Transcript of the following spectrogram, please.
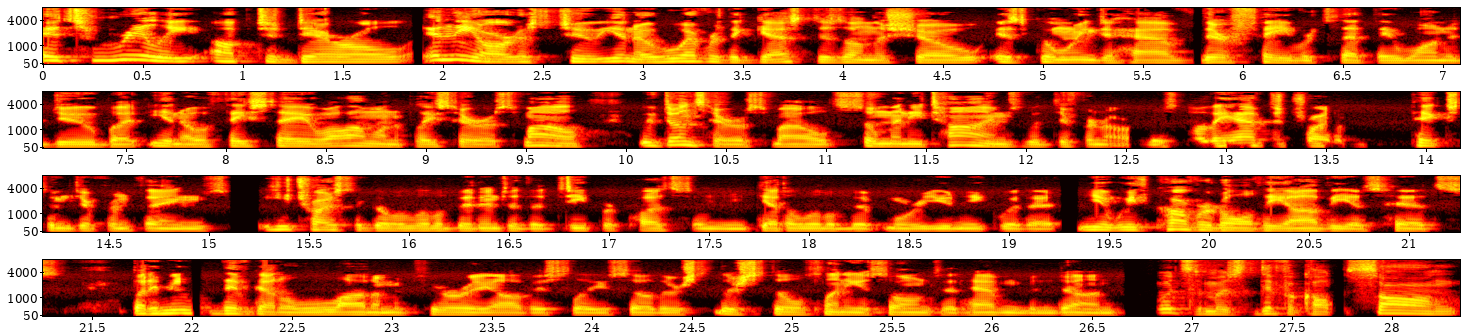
It's really up to Daryl and the artist too. You know, whoever the guest is on the show is going to have their favorites that they want to do. But, you know, if they say, well, I want to play Sara Smile, we've done Sara Smile so many times with different artists. So they have to try to pick some different things. He tries to go a little bit into the deeper cuts and get a little bit more unique with it. You know, we've covered all the obvious hits. But I mean, they've got a lot of material, obviously. So there's there's still plenty of songs that haven't been done. What's the most difficult song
